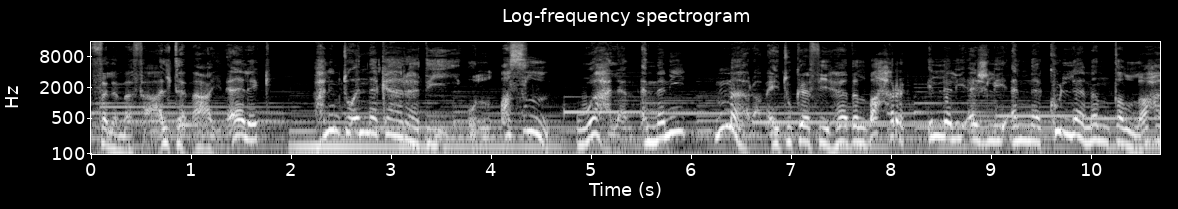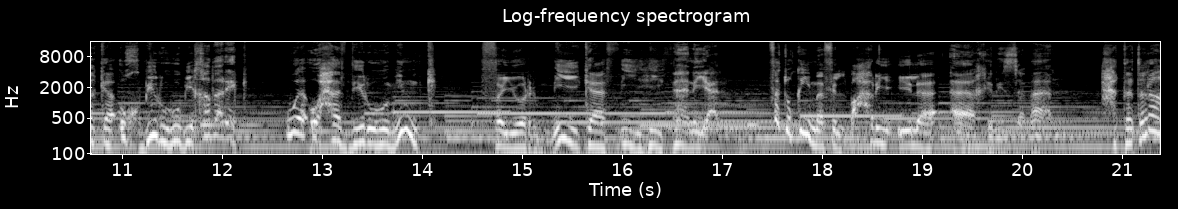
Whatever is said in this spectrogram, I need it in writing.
فلما فعلت معي ذلك علمت أنك رديء الأصل واعلم أنني ما رميتك في هذا البحر إلا لأجل أن كل من طلعك أخبره بخبرك وأحذره منك فيرميك فيه ثانيا فتقيم في البحر إلى آخر الزمان حتى ترى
